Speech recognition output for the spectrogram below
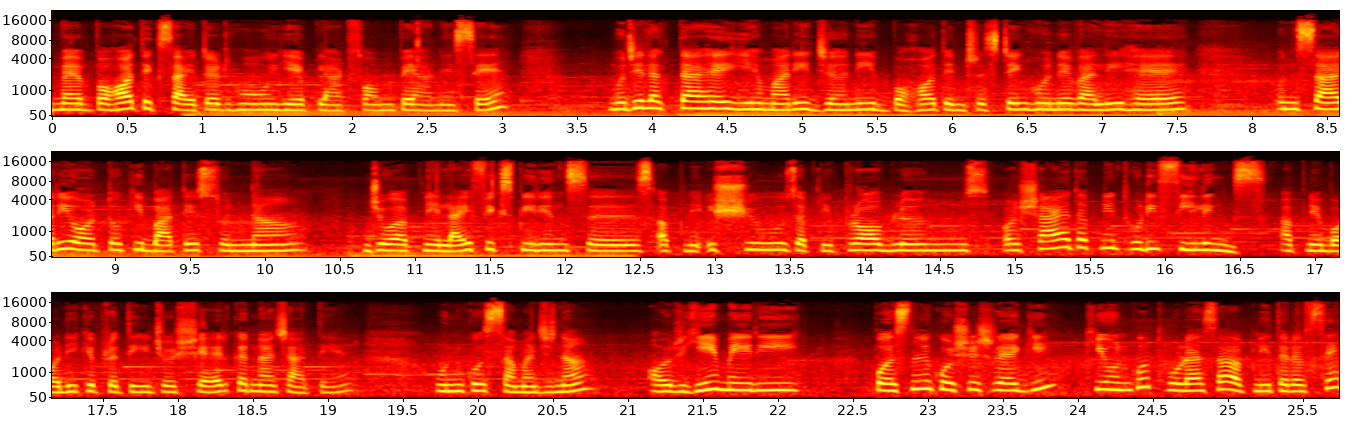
मैं बहुत एक्साइटेड हूँ ये प्लेटफॉर्म पे आने से। मुझे लगता है ये हमारी जर्नी बहुत इंटरेस्टिंग होने वाली है। उन सारी औरतों की बातें सुनना, जो अपने लाइफ एक्सपीरियंसेस अपने इश्यूज़ अपनी प्रॉब्लम्स और शायद अपनी थोड़ी फीलिंग्स अपने बॉडी के प्रति जो शेयर करना चाहते हैं, उनको समझना और ये मेरी पर्सनल कोशिश रहेगी कि उनको थोड़ा सा अपनी तरफ़ से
